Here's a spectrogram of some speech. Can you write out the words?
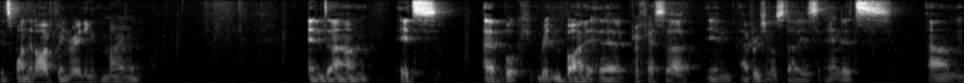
it's one that I've been reading at the moment, and um, it's a book written by a professor in Aboriginal studies, and it's. Um,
